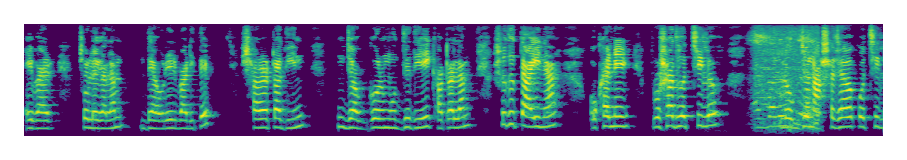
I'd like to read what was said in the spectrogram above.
এবার চলে গেলাম দেওরের বাড়িতে। সারাটা দিন যজ্ঞর মধ্যে দিয়েই কাটালাম। শুধু তাই না, ওখানে প্রসাদ হচ্ছিল, লোকজন আসা যাওয়া করছিল,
